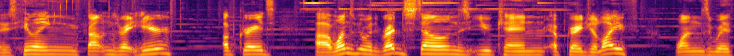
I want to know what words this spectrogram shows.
There's healing fountains right here. Upgrades. Uh, ones with red stones, you can upgrade your life. Ones with,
